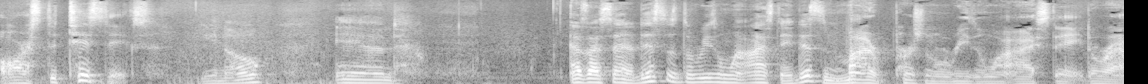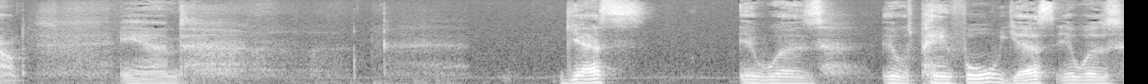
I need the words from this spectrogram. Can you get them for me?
are statistics you know and as I said, this is the reason why I stayed. This is my personal reason why I stayed around. And yes, it was it was painful. Yes, it was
